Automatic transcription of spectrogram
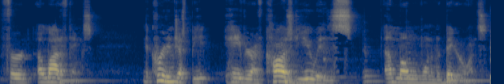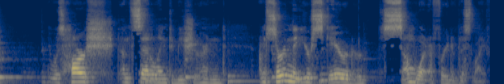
For a lot of things. The crew and just behavior I've caused you is among one of the bigger ones. It was harsh, unsettling to be sure, and I'm certain that you're scared or somewhat afraid of this life.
